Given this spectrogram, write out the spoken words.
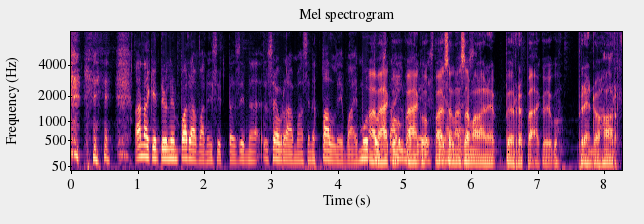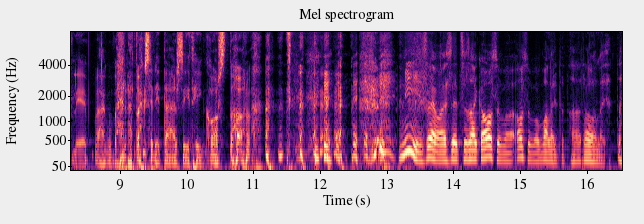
Anakin tyylinen padavani sitten sinne seuraamaan sinne talliin vai muuttuu vähän kuin, vähän kuin vähän sellainen samanlainen pörröpää kuin joku Brandon Hartley, vähän kuin verratakseni tähän Sithin kostoon. niin, se olisi, että se olisi aika osuva, osuva valita tähän rooliin. Että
